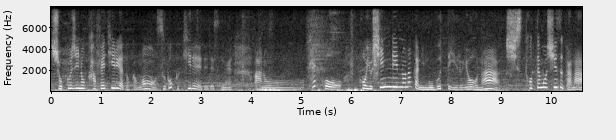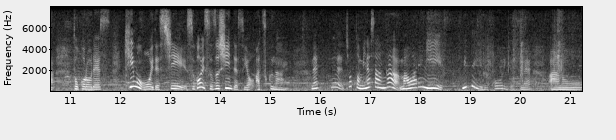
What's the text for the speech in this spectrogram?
食事のカフェティリアとかもすごく綺麗でですね。あのー結構こういう森林の中に潜っているようなとても静かなところです。木も多いですしすごい涼しいんですよ。暑くない。ね。でちょっと皆さんが周りに見ている通りですね。あの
